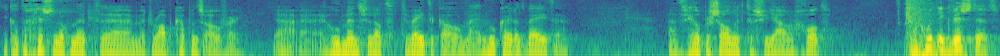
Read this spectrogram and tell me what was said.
Ik had er gisteren nog met, uh, met Rob Cuppens over. Ja, uh, hoe mensen dat te weten komen en hoe kan je dat weten. Nou, het is heel persoonlijk tussen jou en God. Maar goed, ik wist het.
